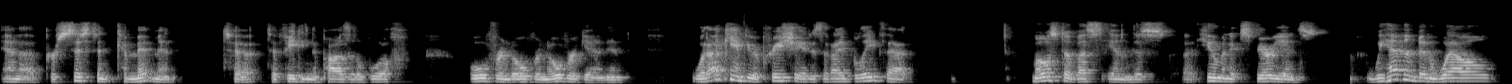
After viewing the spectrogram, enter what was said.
and a persistent commitment to, to feeding the positive wolf over and over and over again. And what I came to appreciate is that I believe that most of us in this uh, human experience, we haven't been well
